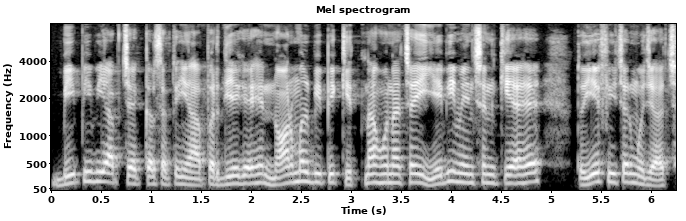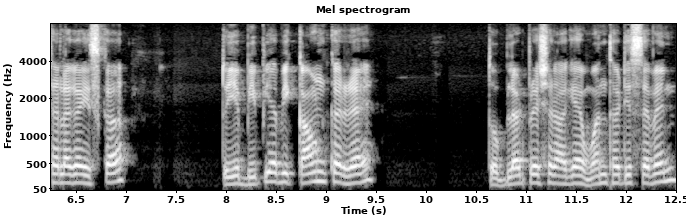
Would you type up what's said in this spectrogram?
बीपी भी आप चेक कर सकते हैं। यहाँ पर दिए गए हैं। नॉर्मल बीपी कितना होना चाहिए, ये भी मेंशन किया है। तो ये फीचर मुझे अच्छा लगा इसका। तो ये बीपी अभी काउंट कर रहा है। तो ब्लड प्रेशर आ गया है one thirty seven,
